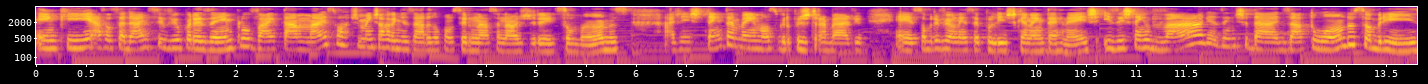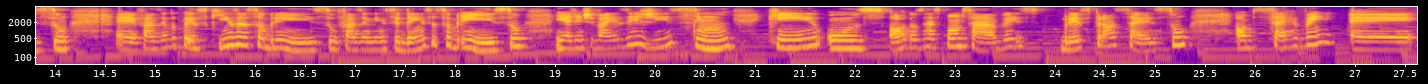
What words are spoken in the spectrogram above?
em que a sociedade civil, por exemplo, vai estar mais fortemente organizada no Conselho Nacional de Direitos Humanos. A gente tem também o nosso grupo de trabalho é, sobre violência política na internet. Existem várias entidades atuando sobre isso, é, fazendo pesquisas sobre isso, fazendo incidência sobre isso, e a gente vai exigir sim que os órgãos responsáveis por esse processo observem é,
